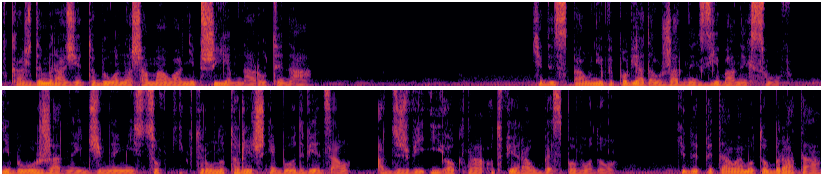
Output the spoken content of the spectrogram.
W każdym razie to była nasza mała, nieprzyjemna rutyna. Kiedy spał, nie wypowiadał żadnych zjebanych słów. Nie było żadnej dziwnej miejscówki, którą notorycznie by odwiedzał, a drzwi i okna otwierał bez powodu. Kiedy pytałem o to brata,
